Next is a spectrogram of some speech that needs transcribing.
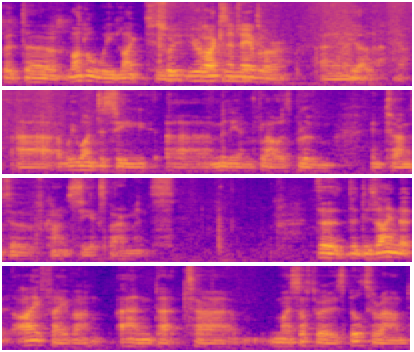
But the model we like to... So you're like an enabler. An enabler. Uh, we want to see uh, a million flowers bloom in terms of currency experiments. The, the design that I favour and that uh, my software is built around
